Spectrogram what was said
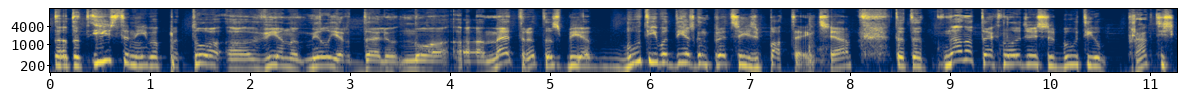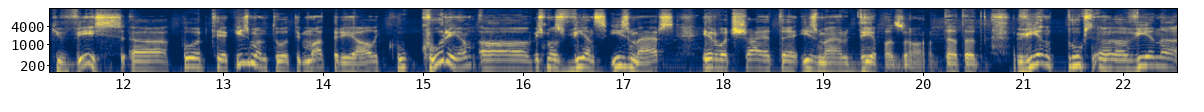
Tātad īstenībā par to uh, vienu miljardu no uh, metra tas bija būtībā diezgan precīzi pateikts. Ja? Tātad nanotehnoloģijas ir būtībā praktiski viss, uh, kur tiek izmantoti materiāli, ku, kuriem uh, vismaz viens izmērs ir šajā izmēru diapazonā. Tātad viena, tūkst, uh, viena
